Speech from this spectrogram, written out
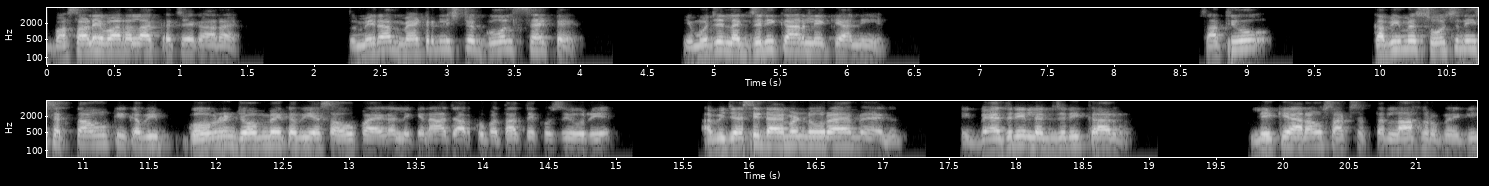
साढ़े बारह लाख का चेक आ रहा है। तो मेरा मेटेरियलिस्टिक गोल सेट है कि मुझे लग्जरी कार लेके आनी है। साथियों कभी मैं सोच नहीं सकता हूँ कि कभी गवर्नमेंट जॉब में कभी ऐसा हो पाएगा, लेकिन आज आपको बताते खुशी हो रही है। अभी जैसे डायमंड हो रहा है, मैं एक बेहतरीन लग्जरी कार लेके आ रहा हूँ साठ सत्तर लाख रुपए की।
